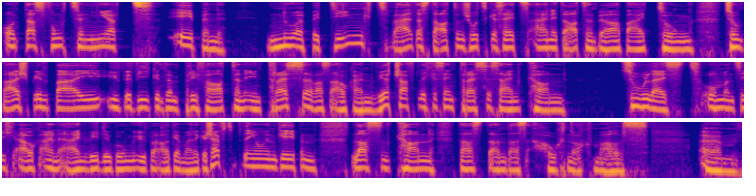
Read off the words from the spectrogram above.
Und das funktioniert eben nur bedingt, weil das Datenschutzgesetz eine Datenbearbeitung zum Beispiel bei überwiegendem privaten Interesse, was auch ein wirtschaftliches Interesse sein kann, zulässt und man sich auch eine Einwilligung über allgemeine Geschäftsbedingungen geben lassen kann, dass dann das auch nochmals ähm,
